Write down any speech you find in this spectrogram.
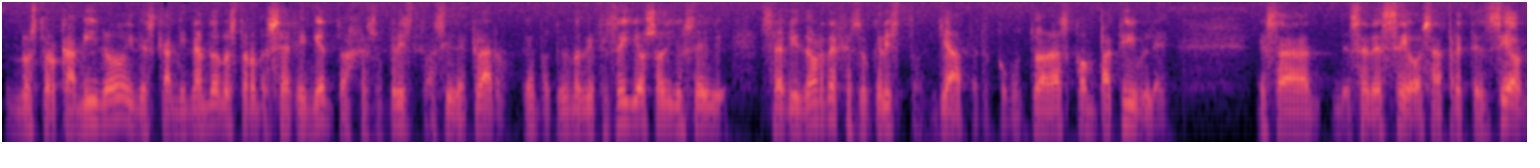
nuestro camino y descaminando nuestro seguimiento a Jesucristo, así de claro. ¿eh? Porque uno dice, sí, yo soy seguidor de Jesucristo, ya, pero como tú hagas compatible ese deseo, esa pretensión,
